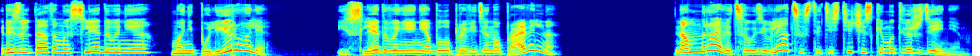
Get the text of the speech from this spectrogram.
Результатом исследования манипулировали? Исследование не было проведено правильно? Нам нравится удивляться статистическим утверждениям,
